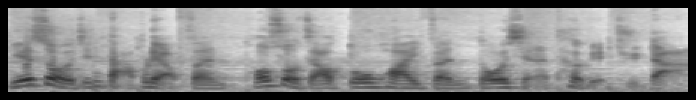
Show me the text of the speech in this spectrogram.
野手已经打不了分，投手只要多花一分，都会显得特别巨大。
